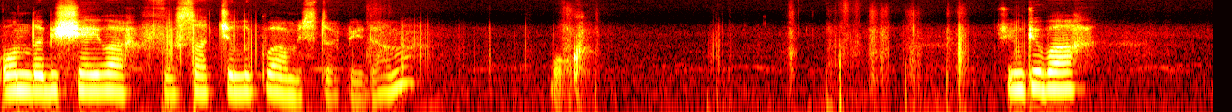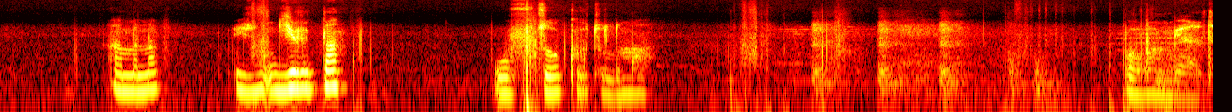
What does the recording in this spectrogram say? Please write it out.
onda bir şey var. Fırsatçılık var Mr. P'de ama. Bok. Çünkü bak. Amına. Yürü lan. Uf çok kurtuldum ha. Babam geldi.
